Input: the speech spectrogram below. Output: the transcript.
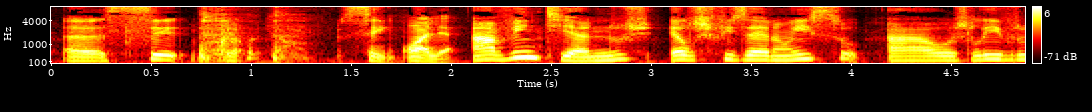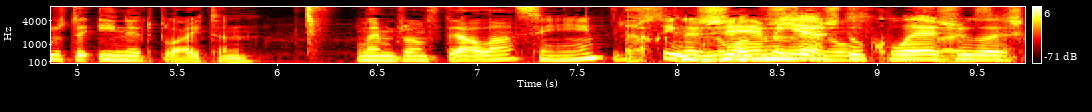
Uh, se, sim, olha, há 20 anos eles fizeram isso aos livros de Enid Blyton. Lembram-se dela? Sim, Sim as gêmeas do colégio das,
